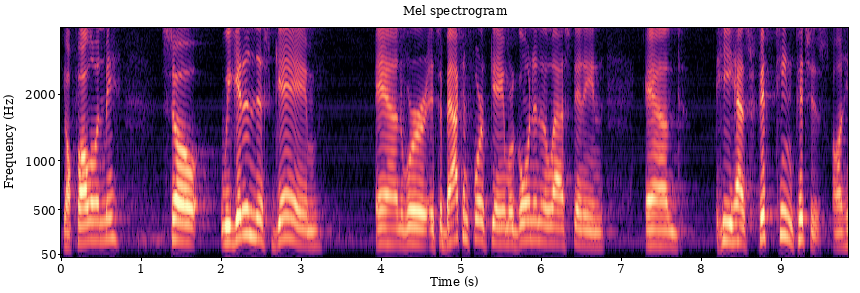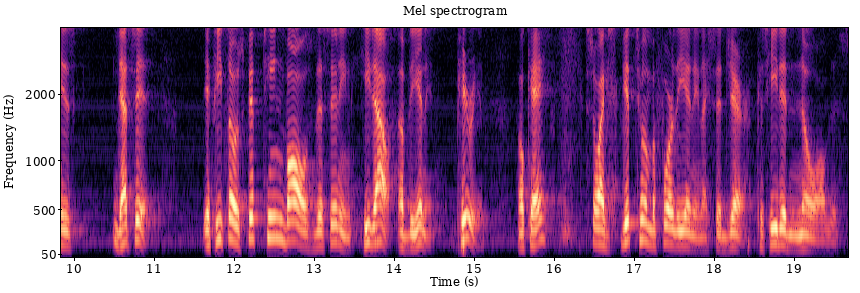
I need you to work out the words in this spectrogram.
Y'all following me? So we get in this game, and we're it's a back and forth game. We're going into the last inning, and he has 15 pitches on his. That's it. If he throws 15 balls this inning, he's out of the inning. Period. Okay. So I get to him before the inning. I said, Jer, because he didn't know all this.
